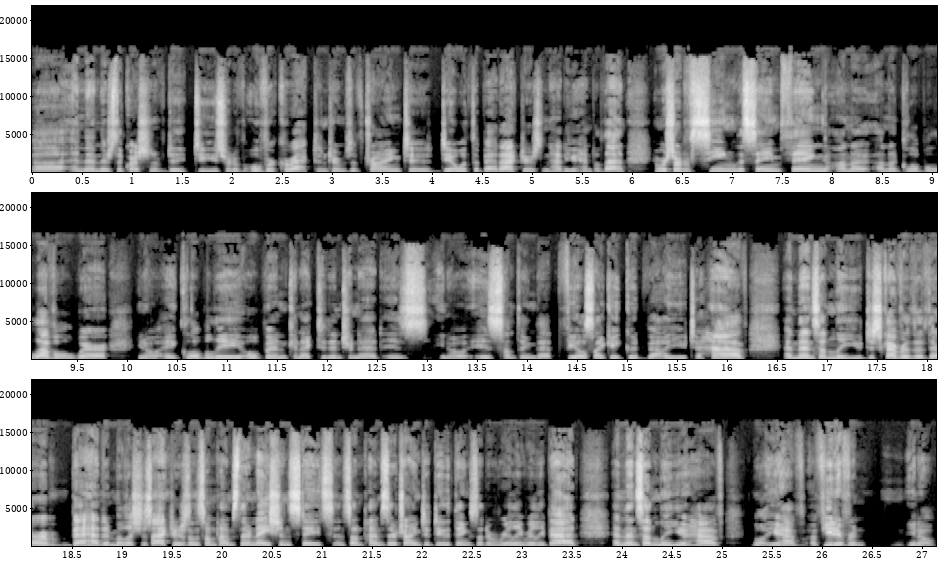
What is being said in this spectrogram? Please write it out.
uh, and then there's the question of do, do you sort of overcorrect in terms of trying to deal with the bad actors and how do you handle that? And we're sort of seeing the same thing on a on a global level where you know a globally open connected internet is you know is something that feels like a good value to have. And then suddenly you discover that there are bad and malicious actors and sometimes they're nation states and sometimes they're trying trying to do things that are really really bad and then suddenly you have well you have a few different you know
